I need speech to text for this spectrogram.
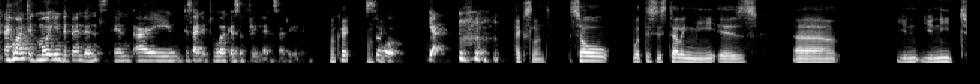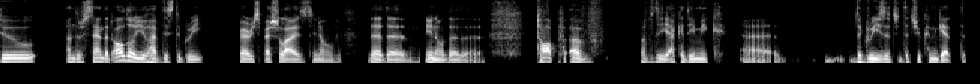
I wanted more independence and I decided to work as a freelancer really. Okay. okay. So yeah. Excellent. So what this is telling me is uh, you you need to understand that although you have this degree very specialized you know the the you know the, the top of of the academic uh, degrees that, that you can get the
